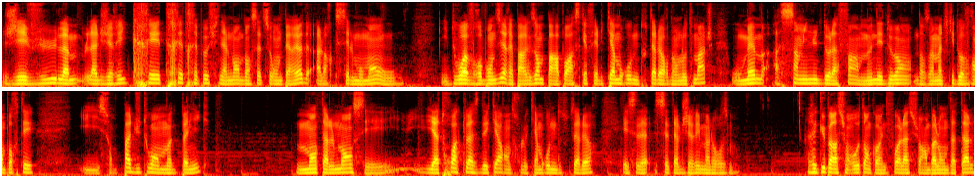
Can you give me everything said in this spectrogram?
J'ai vu l'Algérie créer très très peu finalement dans cette seconde période, alors que c'est le moment où ils doivent rebondir. Et par exemple, par rapport à ce qu'a fait le Cameroun tout à l'heure dans l'autre match, ou même à 5 minutes de la fin, menés 2-1 dans un match qu'ils doivent remporter, ils sont pas du tout en mode panique mentalement, c'est il y a trois classes d'écart entre le Cameroun de tout à l'heure et cette Algérie malheureusement. Récupération haute, encore une fois, là sur un ballon d'Atal.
